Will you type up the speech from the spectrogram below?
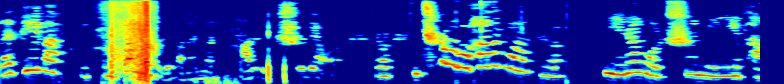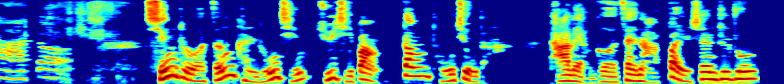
来劈吧！你上来就把他那耙子给吃掉了。你吃了我耙子干嘛？你让我吃你一耙的。行者怎肯容情？举起棒，当头就打。他两个在那半山之中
